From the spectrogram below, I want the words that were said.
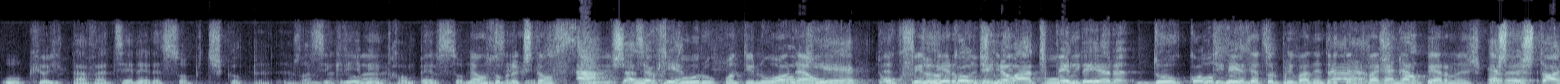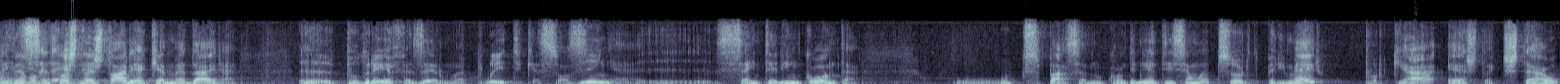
o que eu lhe estava a dizer era sobre, desculpe, você queria me falar- interromper sobre Não, sobre a questão se ah, já o o é. futuro continua ou não que é? a O depender continua a depender do ou se o continente. setor privado, entretanto, vai ganhar pernas para esta história, esta história que a Madeira eh, poderia fazer uma política sozinha, eh, sem ter em conta o, o que se passa no continente, isso é um absurdo. Primeiro, porque há esta questão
